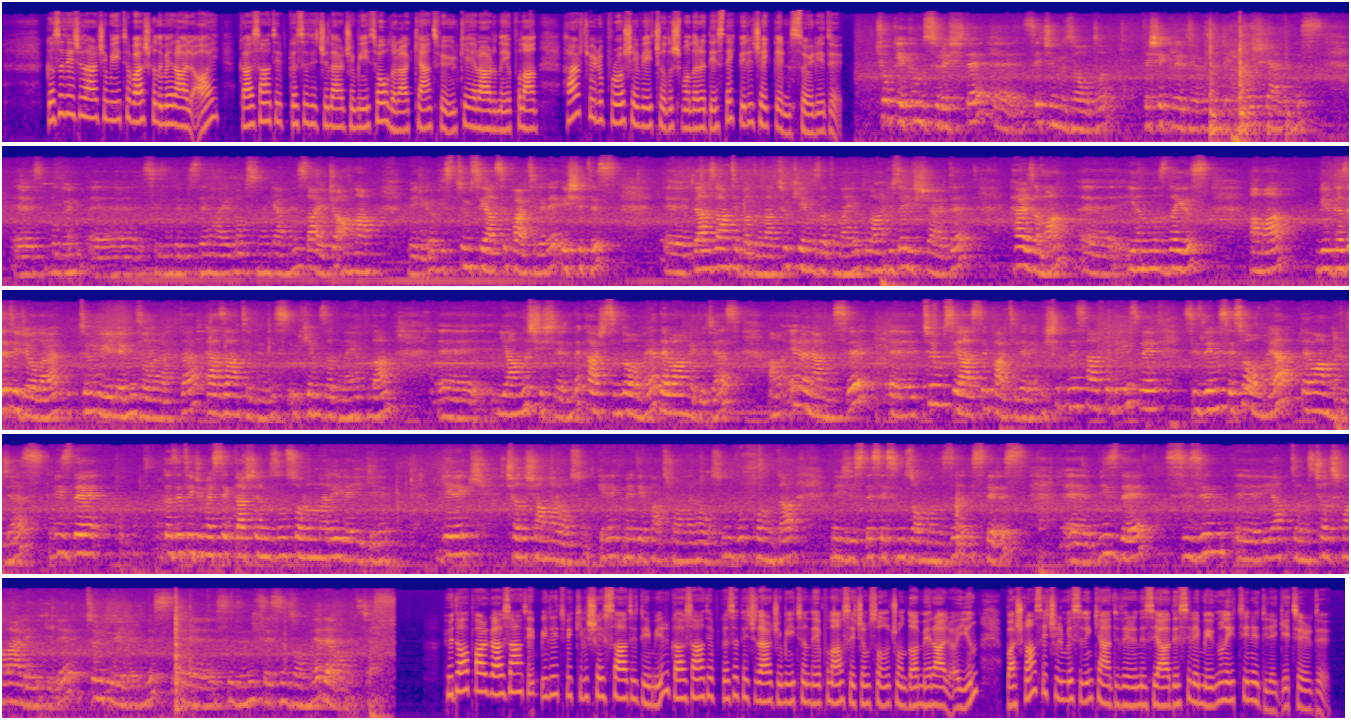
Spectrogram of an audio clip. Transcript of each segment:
Gazeteciler Cemiyeti Başkanı Meral Ay, Gaziantep Gazeteciler Cemiyeti olarak kent ve ülke yararına yapılan her türlü proje ve çalışmalara destek vereceklerini söyledi. Çok yakın bir süreçte e, seçimimiz oldu. Teşekkür ediyoruz. Öncelikle hoş geldiniz. E, Bugün e, sizin de bizlere hayırlı olsuna gelmeniz ayrıca anlam veriyor. Biz tüm siyasi partilere eşitiz. Gaziantep adına, Türkiye'miz adına yapılan güzel işlerde her zaman e, yanınızdayız. Ama bir gazeteci olarak, tüm üyelerimiz olarak da Gaziantep'imiz, ülkemiz adına yapılan e, yanlış işlerinde karşısında olmaya devam edeceğiz. Ama en önemlisi e, tüm siyasi partilere eşit mesafedeyiz ve sizlerin sesi olmaya devam edeceğiz. Biz de gazeteci meslektaşlarımızın sorunlarıyla ilgili gerek çalışanlar olsun, gerek medya patronları olsun bu konuda mecliste sesimiz olmanızı isteriz. Ee, biz de sizin e, yaptığınız çalışmalarla ilgili tüm üyelerimiz e, sizin sesiniz olmaya devam edeceğiz. Hüdapar Gaziantep Milletvekili Şehzade Demir, Gaziantep Gazeteciler Cemiyeti'nde yapılan seçim sonucunda Meral Ay'ın başkan seçilmesinin kendilerini ziyadesiyle memnun ettiğini dile getirdi.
